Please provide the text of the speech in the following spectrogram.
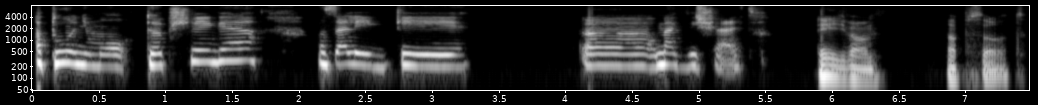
a túlnyomó többsége az eléggé megviselt. Így van. Abszolút.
